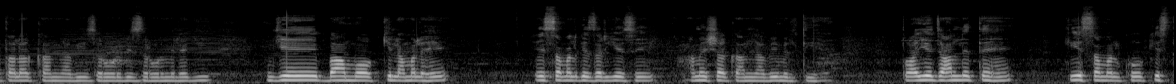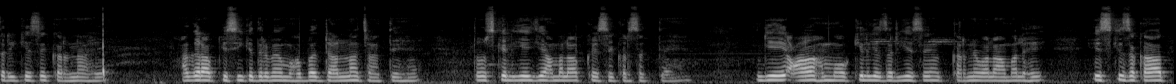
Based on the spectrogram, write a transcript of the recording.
ताला कामयाबी ज़रूर भी ज़रूर मिलेगी। ये बामवक्ल अमल है। इस अमल के ज़रिए से हमेशा कामयाबी मिलती है। तो आइए जान लेते हैं कि इस अमल को किस तरीके से करना है। अगर आप किसी के दिल में मोहब्बत डालना चाहते हैं तो उसके लिए ये अमल आप कैसे कर सकते हैं? ये आह मवक्ल के ज़रिए से करने वाला अमल है। इसकी ज़क़़त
